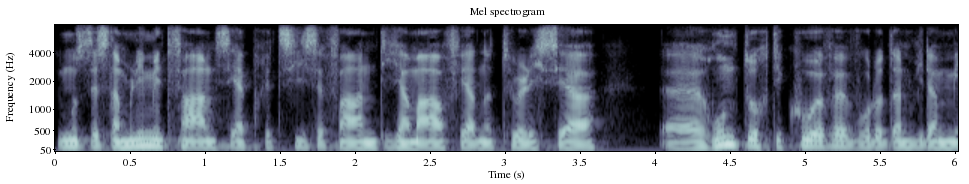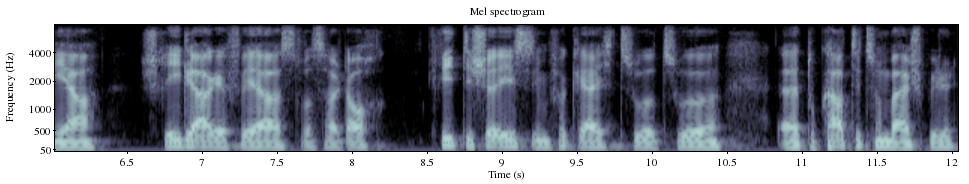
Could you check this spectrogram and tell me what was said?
Du musstest am Limit fahren, sehr präzise fahren. Die Yamaha fährt natürlich sehr äh, rund durch die Kurve, wo du dann wieder mehr Schräglage fährst, was halt auch kritischer ist im Vergleich zur, zur äh, Ducati zum Beispiel.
